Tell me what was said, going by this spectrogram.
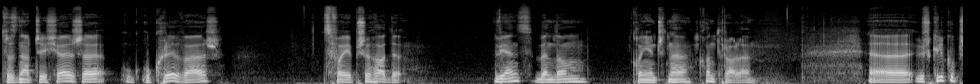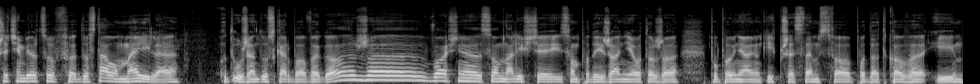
to znaczy się, że ukrywasz swoje przychody. Więc będą konieczne kontrole. E, już kilku przedsiębiorców dostało maile od Urzędu Skarbowego, że właśnie są na liście i są podejrzani o to, że popełniają jakieś przestępstwo podatkowe i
